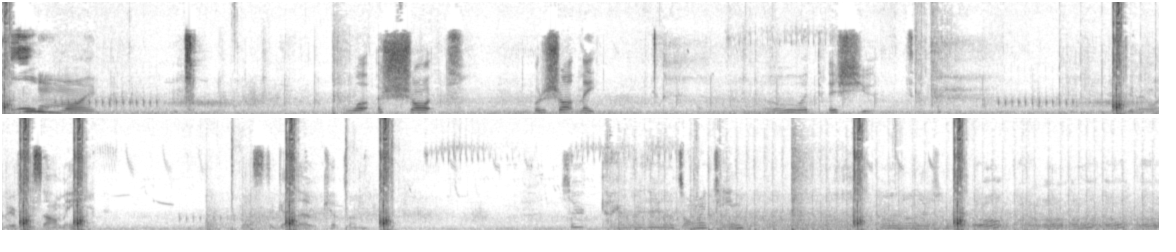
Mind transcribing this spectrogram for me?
Oh my. What a shot. What a shot, mate. Oh, what a shoot. Dude, I wonder if he saw me. That's the guy that kept on. Is there a guy that's on my team? Oh no, there's no. Oh, oh, oh, oh, oh.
